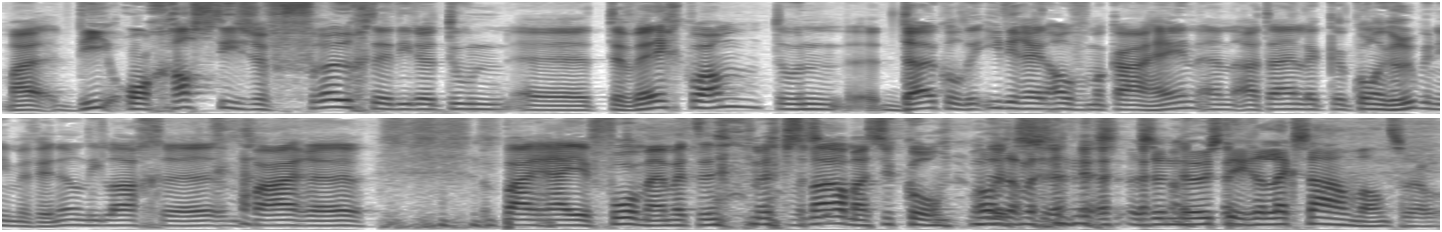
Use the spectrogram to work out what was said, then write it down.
Maar die orgastische vreugde die er toen teweeg kwam, toen duikelde iedereen over elkaar heen. En uiteindelijk kon ik Ruben niet meer vinden, want die lag een, paar, een paar rijen voor mij met, een- met zijn arm uit zijn kom. Oh, Dus, is een neus tegen Lex aanwand zo.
